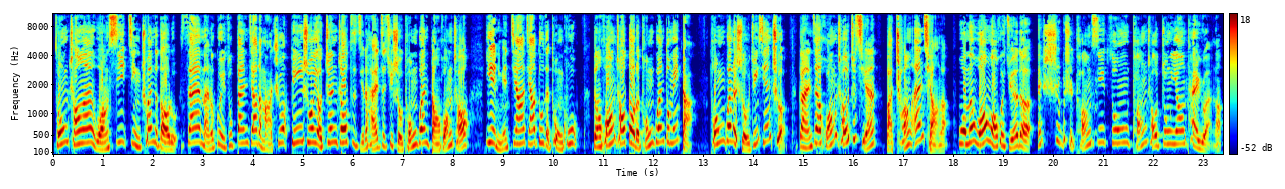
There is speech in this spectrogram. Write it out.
从长安往西进川的道路，塞满了贵族搬家的马车。听说要征召自己的孩子去守潼关挡黄巢，夜里面家家都在痛哭。等黄巢到了潼关都没打，潼关的守军先撤，赶在黄巢之前把长安抢了。我们往往会觉得，哎，是不是唐僖宗、唐朝中央太软了？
